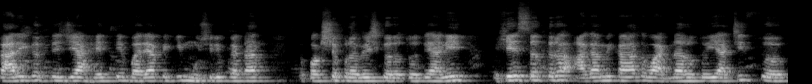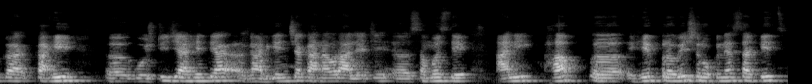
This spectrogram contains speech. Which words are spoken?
कार्यकर्ते जे आहेत ते बऱ्यापैकी मुश्रीफ गटात पक्ष प्रवेश करत होते आणि हे सत्र आगामी काळात वाढणार होतं याचीच काही गोष्टी ज्या आहेत त्या घाटगेंच्या कानावर आल्याचे समजते आणि हा हे प्रवेश रोखण्यासाठीच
